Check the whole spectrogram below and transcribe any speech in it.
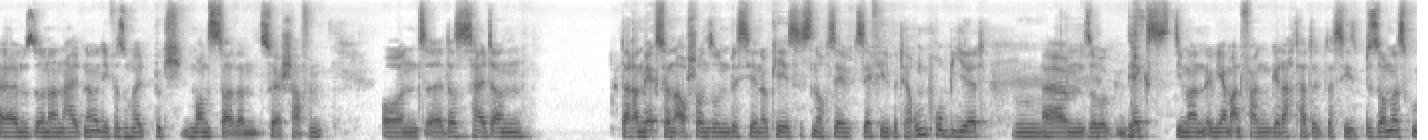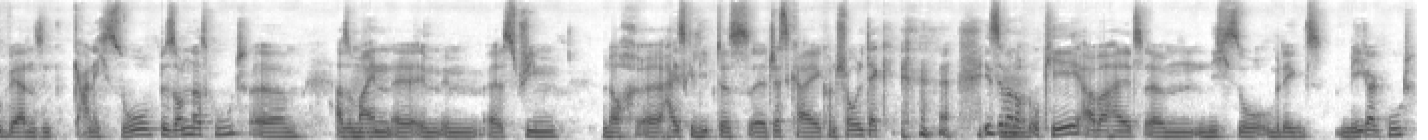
Ähm, sondern halt, ne, die versuchen halt wirklich Monster dann zu erschaffen. Und äh, das ist halt dann daran merkst du dann auch schon so ein bisschen, okay, es ist noch sehr, sehr viel wird herumprobiert. Mm. Ähm, so Decks, die man irgendwie am Anfang gedacht hatte, dass sie besonders gut werden, sind gar nicht so besonders gut. Ähm, also mm. mein äh, im, im äh, Stream noch äh, heiß geliebtes äh, Jeskai Control Deck ist immer mm. noch okay, aber halt ähm, nicht so unbedingt mega gut.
